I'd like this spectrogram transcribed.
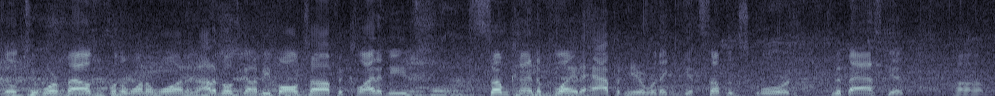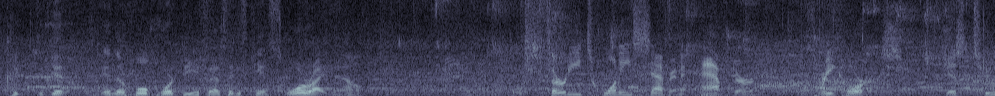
Still two more fouls before the one on one, and Ottoville's got to be ball tough, and Kalida needs some kind of play to happen here where they can get something scored to the basket um, to, to get in their full court defense. They just can't score right now. It was 30 27 after three quarters. Just two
